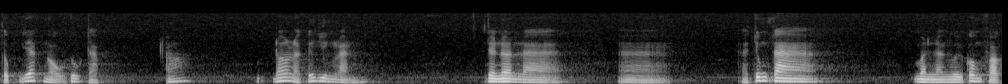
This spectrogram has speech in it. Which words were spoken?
tục giác ngộ tu tập. Đó đó là cái duyên lành. Cho nên là à, à, chúng ta mình là người con Phật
